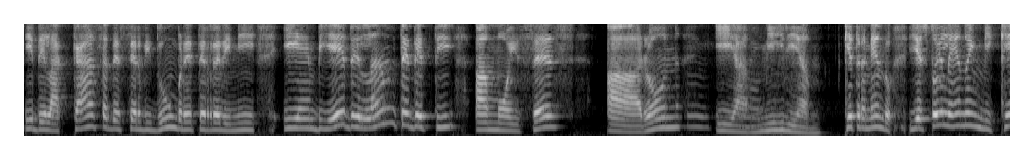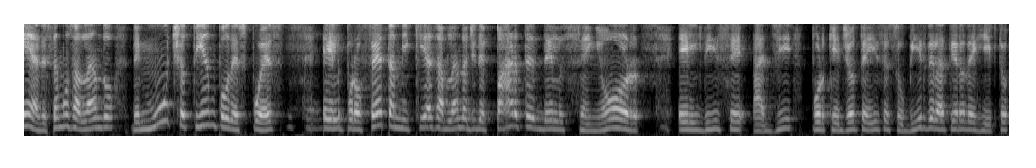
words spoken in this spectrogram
y de la casa de servidumbre te redimí y envié delante de ti a Moisés, a Aarón y a Miriam. Qué tremendo. Y estoy leyendo en Miqueas, estamos hablando de mucho tiempo después, el profeta Miqueas hablando allí de parte del Señor. Él dice allí, porque yo te hice subir de la tierra de Egipto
